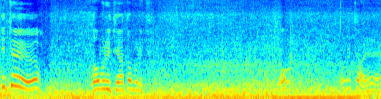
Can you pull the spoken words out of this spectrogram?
히트! 더블 히트야 더블 히트 어? 더블 히트 아니네.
